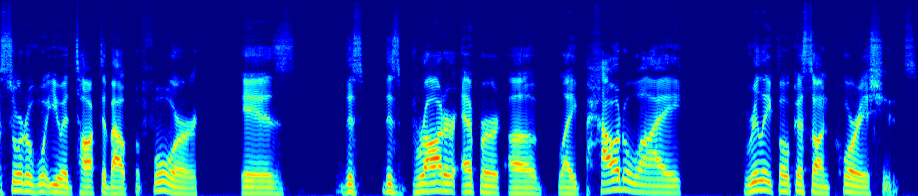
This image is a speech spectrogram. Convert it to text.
sort of what you had talked about before, is this this broader effort of like how do I really focus on core issues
